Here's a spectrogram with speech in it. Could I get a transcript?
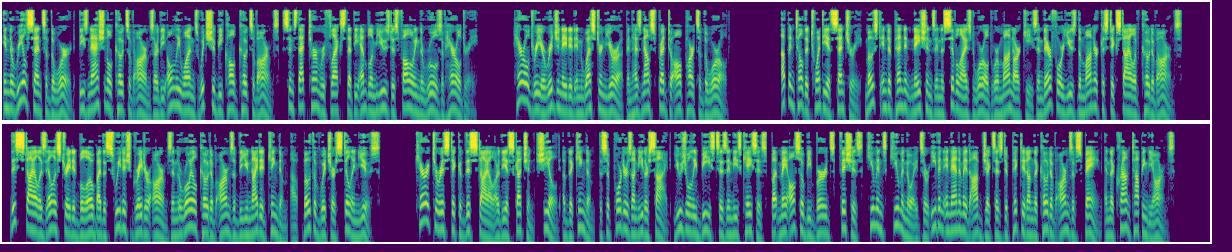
In the real sense of the word, these national coats of arms are the only ones which should be called coats of arms, since that term reflects that the emblem used is following the rules of heraldry. Heraldry originated in Western Europe and has now spread to all parts of the world. Up until the 20th century, most independent nations in the civilized world were monarchies and therefore used the monarchistic style of coat of arms. This style is illustrated below by the Swedish Greater Arms and the Royal Coat of Arms of the United Kingdom uh, both of which are still in use. Characteristic of this style are the escutcheon shield of the kingdom, the supporters on either side usually beasts as in these cases, but may also be birds, fishes, humans, humanoids or even inanimate objects as depicted on the coat of arms of Spain and the crown topping the arms.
